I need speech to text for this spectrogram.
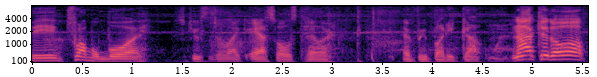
big trouble, boy. Excuses are like assholes, Taylor. Everybody got one. Knock it off.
